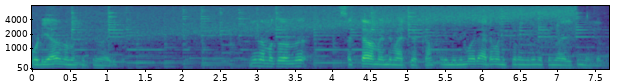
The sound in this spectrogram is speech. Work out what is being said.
പൊടിയാതെ നമുക്ക് കിട്ടുന്നതായിരിക്കും. ഇനി നമുക്കതൊന്ന് സെറ്റാവാൻ വേണ്ടി മാറ്റി വെക്കാം. ഒരു മിനിമം ഒരു അരമണിക്കൂറെങ്കിലും വെക്കുന്നതായിരിക്കും നല്ലത്.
